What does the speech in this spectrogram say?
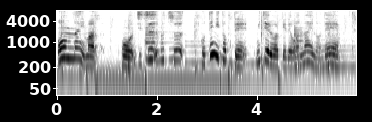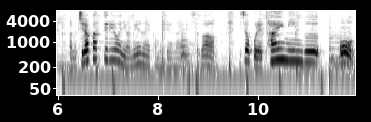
オンライン、まあ、こう実物こう手に取って見てるわけではないのであの散らかってるようには見えないかもしれないですが実はこれタイミングを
